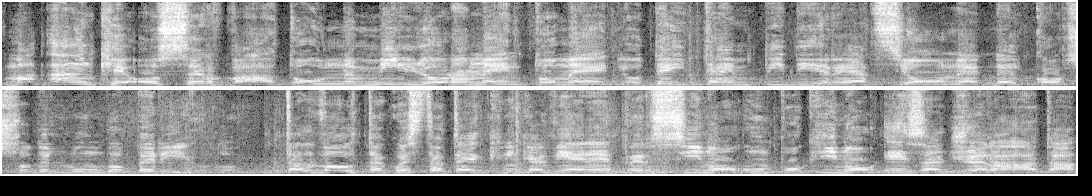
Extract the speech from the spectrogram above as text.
ma anche osservato un miglioramento medio dei tempi di reazione nel corso del lungo periodo. Talvolta questa tecnica viene persino un pochino esagerata,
